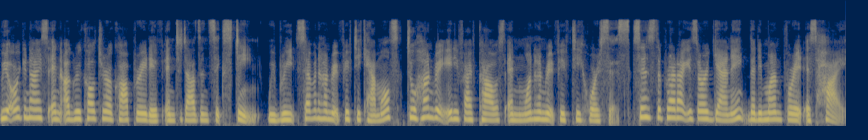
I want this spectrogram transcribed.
We organized an agricultural cooperative in 2016. We breed 750 camels, 285 cows, and 150 horses. Since the product is organic, the demand for it is high.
